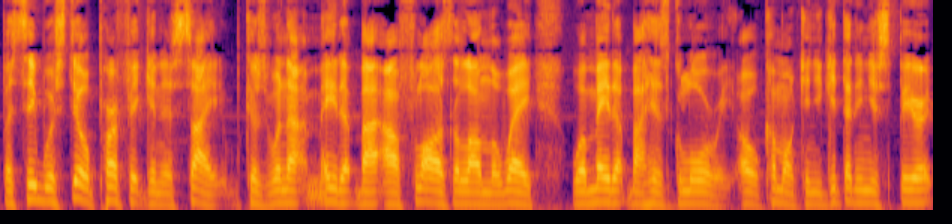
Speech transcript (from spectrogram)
But see, we're still perfect in His sight because we're not made up by our flaws along the way. We're made up by His glory. Oh, come on. Can you get that in your spirit?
